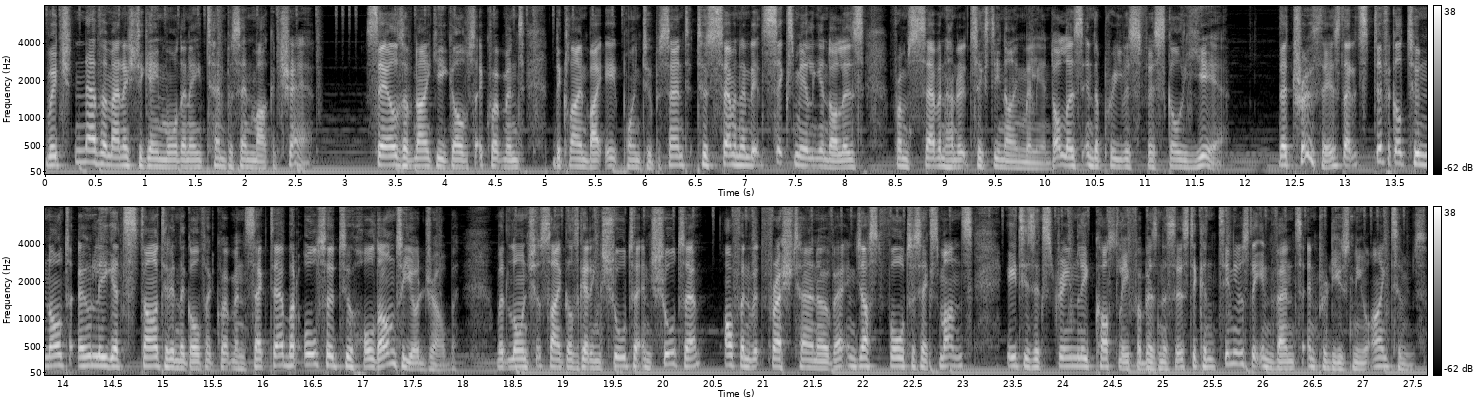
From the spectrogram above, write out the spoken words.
which never managed to gain more than a 10% market share. Sales of Nike Golf's equipment declined by 8.2% to $706 million from $769 million in the previous fiscal year. The truth is that it's difficult to not only get started in the golf equipment sector, but also to hold on to your job. With launch cycles getting shorter and shorter, often with fresh turnover in just 4 to 6 months, it is extremely costly for businesses to continuously invent and produce new items.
